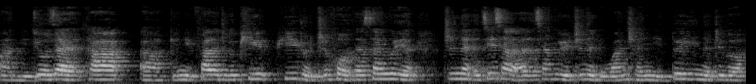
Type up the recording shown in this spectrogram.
啊，你就在他啊给你发的这个批批准之后，在三个月之内，接下来的三个月之内，你完成你对应的这个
